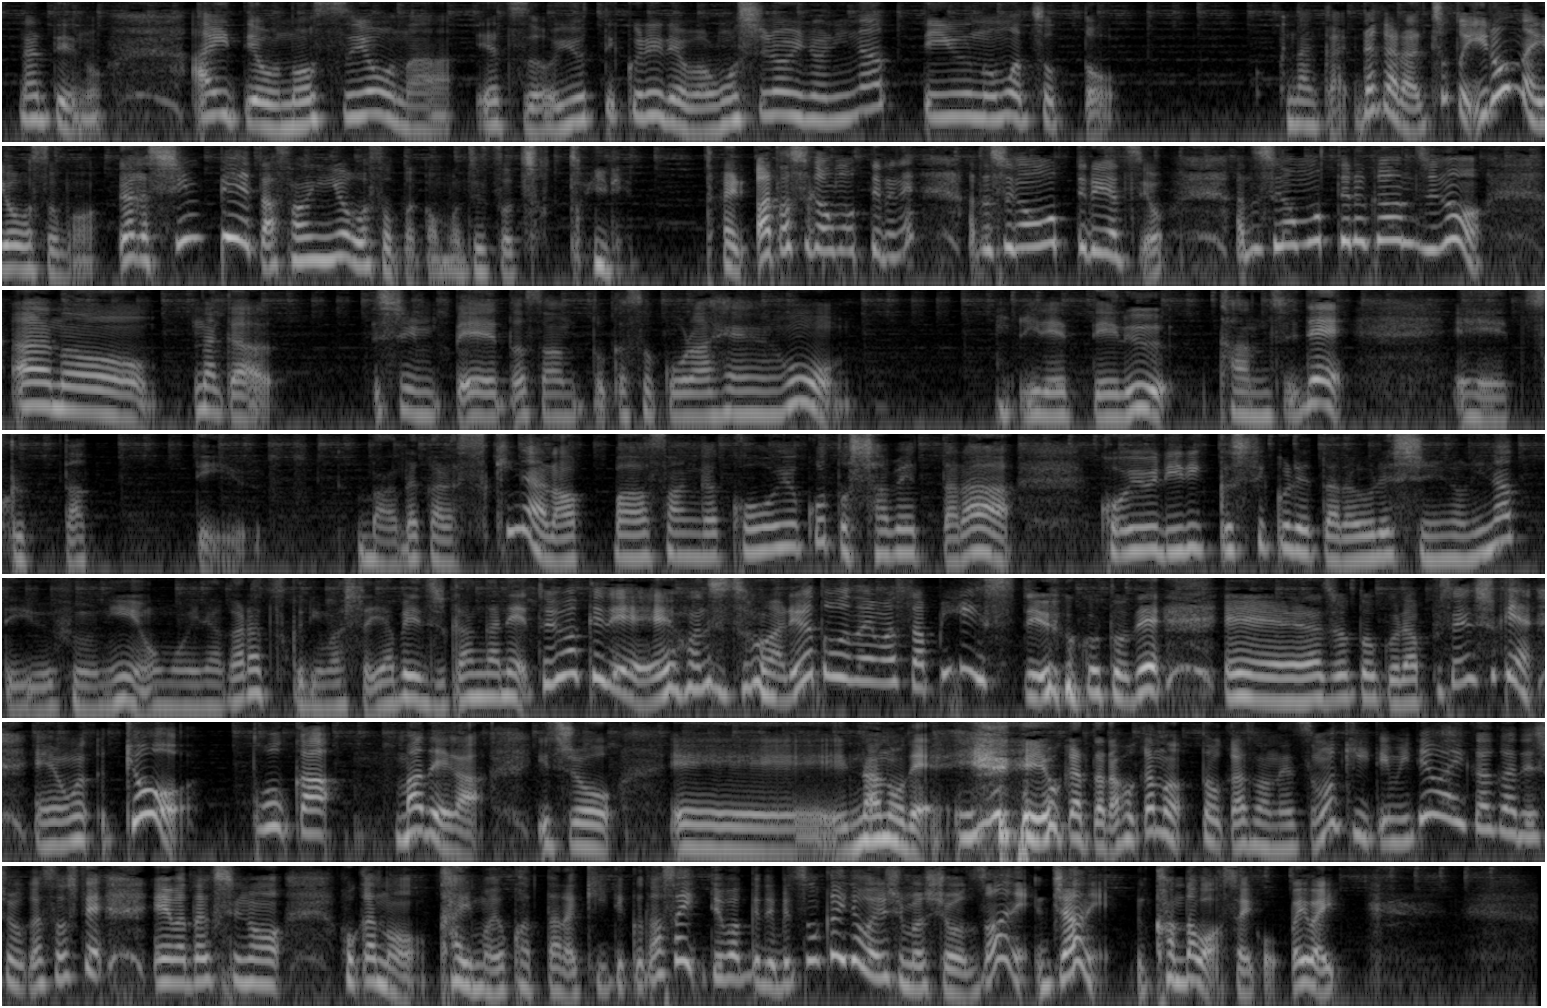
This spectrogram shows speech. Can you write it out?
なんていうの？相手を乗すようなやつを言ってくれれば面白いのになっていうのもちょっと、なんか、だからちょっといろんな要素も、だから新ペーター3要素とかも実はちょっと入れたり、私が思ってるね。私が思ってるやつよ。私が思ってる感じの、あの、なんか、新ペータさんとかそこら辺を入れてる感じで、えー、作ったっていうまあだから好きなラッパーさんがこういうこと喋ったら、こういうリリックしてくれたら嬉しいのになっていう風に思いながら作りました。やべえ時間がね。というわけで、えー、本日もありがとうございました。ピースということで、えー、ラジオトークラップ選手権、えー、今日、10日までが一応、えー、なので よかったら他のトーカーさんのやつも聞いてみてはいかがでしょうか。そして、えー、私の他の回もよかったら聞いてください。というわけで別の回でお会いしましょう。ザーネ、じゃあね、噛んだわ、最後。バイバイ。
